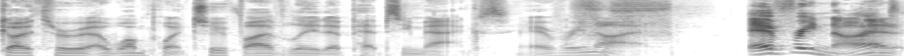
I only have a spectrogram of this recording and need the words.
go through a 1.25 liter Pepsi Max every night. every night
